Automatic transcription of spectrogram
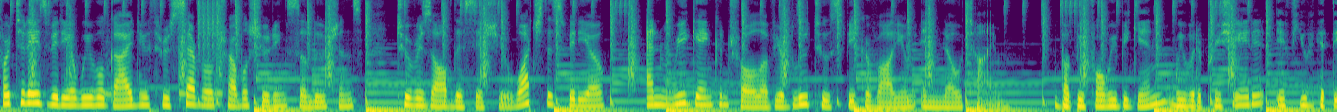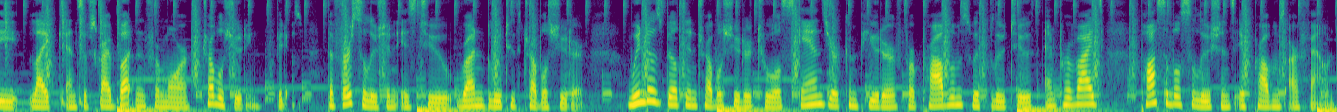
For today's video, we will guide you through several troubleshooting solutions to resolve this issue. Watch this video and regain control of your Bluetooth speaker volume in no time. But before we begin, we would appreciate it if you hit the like and subscribe button for more troubleshooting videos. The first solution is to run Bluetooth Troubleshooter. Windows built-in troubleshooter tool scans your computer for problems with Bluetooth and provides possible solutions if problems are found.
